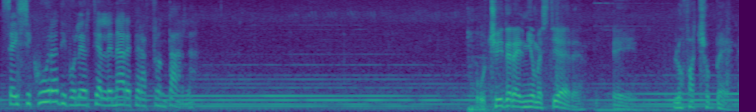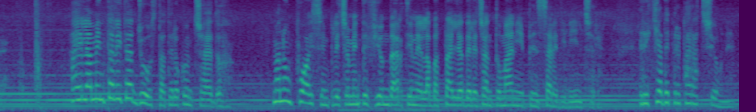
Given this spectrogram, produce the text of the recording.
Sei sicura di volerti allenare per affrontarla? Uccidere è il mio mestiere e lo faccio bene. Hai la mentalità giusta, te lo concedo. Ma non puoi semplicemente fiondarti nella battaglia delle cento mani e pensare di vincere. Richiede preparazione.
